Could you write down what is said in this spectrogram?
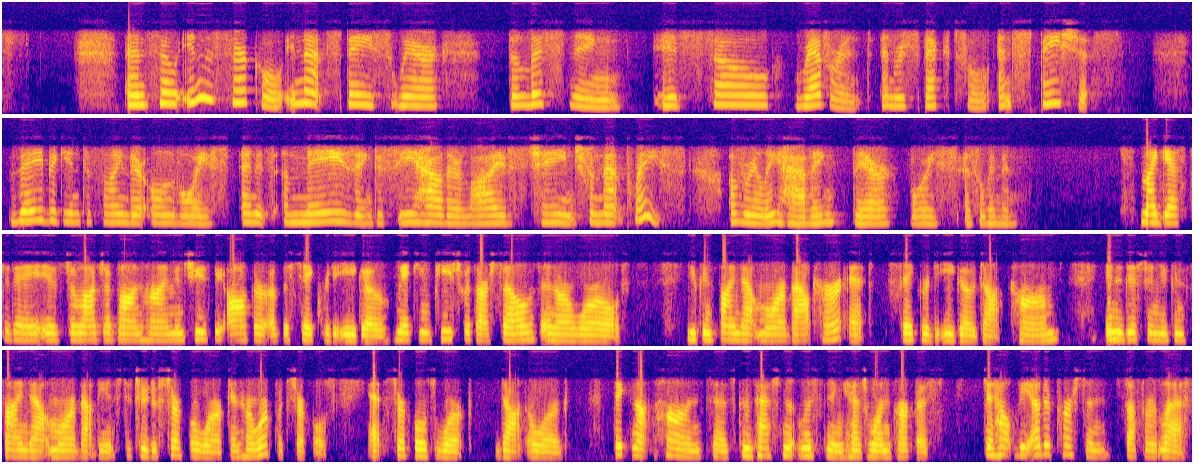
And so in the circle, in that space where the listening is so reverent and respectful and spacious, they begin to find their own voice and it's amazing to see how their lives change from that place of really having their voice as women. My guest today is Jalaja Bonheim, and she's the author of The Sacred Ego, Making Peace with Ourselves and Our World. You can find out more about her at sacredego.com. In addition, you can find out more about the Institute of Circle Work and her work with circles at circleswork.org. Thich Nhat Hanh says compassionate listening has one purpose, to help the other person suffer less.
